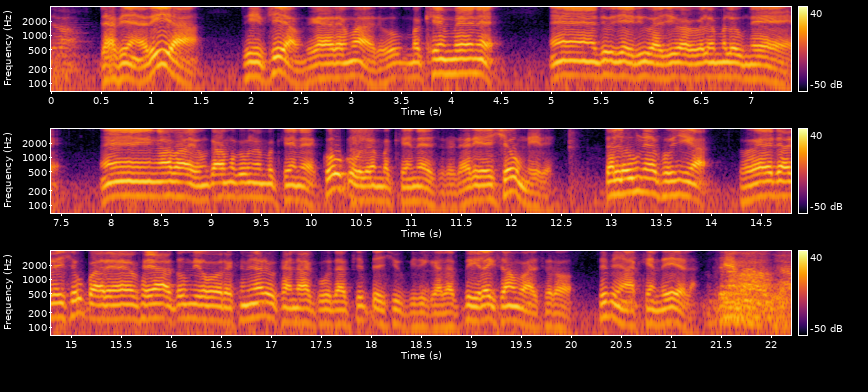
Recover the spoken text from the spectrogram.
ဗျာဒါဖြင့်အရိယာဒီဖြစ်အောင်ဒကာဓမ္မတို့မခင်မဲနဲ့အဲသူစိတ်သူကရှိကလည်းမလုံနဲ့ အဲငါးပါးယုံကာမဂုဏ်လည်းမခင်နဲ့ကိုယ်ကိုယ်လည်းမခင်နဲ့ဆိုတော့ဒါတွေရှုံနေတယ်တလုံးနဲ့ဘုန်းကြီးကဘယ်ဒါတွေရှုပ်ပါတယ်ဖះအသုံးမျိုးဟောတယ်ခင်ဗျားတို့ခန္ဓာကိုယ်သာဖြစ်ဖြစ်ရှုပြီးဒီကလာသေလိုက်စမ်းပါဆိုတော့ဒီပြန်ဟာခင်သေးရလားရှင်းပါဗျာ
